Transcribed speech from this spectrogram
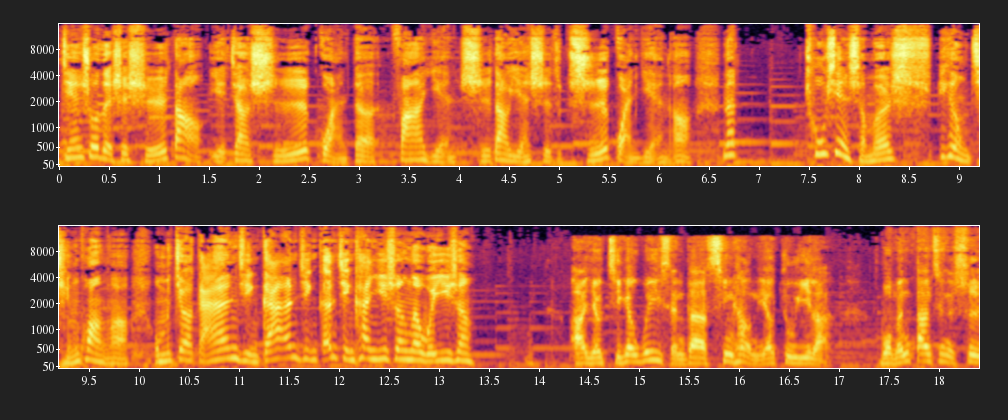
今天说的是食道，也叫食管的发炎，食道炎、食食管炎啊。那出现什么一种情况啊？我们就要赶紧、赶紧、赶紧看医生呢？韦医生，啊，有几个危险的信号你要注意了。我们担心的是，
